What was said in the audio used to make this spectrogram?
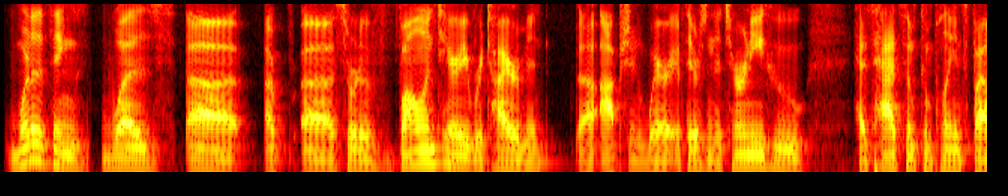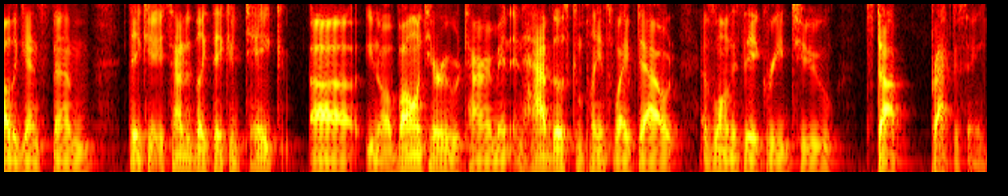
One of the things was uh, a, a sort of voluntary retirement uh, option where if there's an attorney who has had some complaints filed against them, they can, it sounded like they could take uh, you know a voluntary retirement and have those complaints wiped out as long as they agreed to stop practicing.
